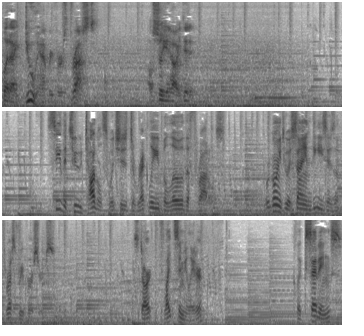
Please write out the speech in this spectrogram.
But I do have reverse thrust. I'll show you how I did it. See the two toggle switches directly below the throttles. We're going to assign these as the thrust reversers. Start Flight Simulator, click Settings,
